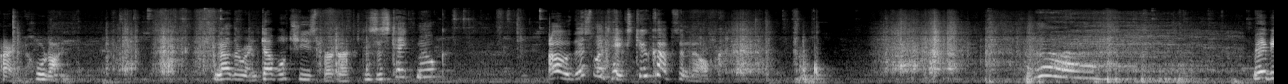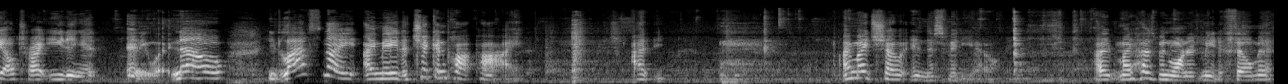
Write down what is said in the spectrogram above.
Alright, hold on. Another one, double cheeseburger. Does this take milk? Oh, this one takes two cups of milk. Maybe I'll try eating it anyway. No, last night I made a chicken pot pie. I, I might show it in this video. I, my husband wanted me to film it.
